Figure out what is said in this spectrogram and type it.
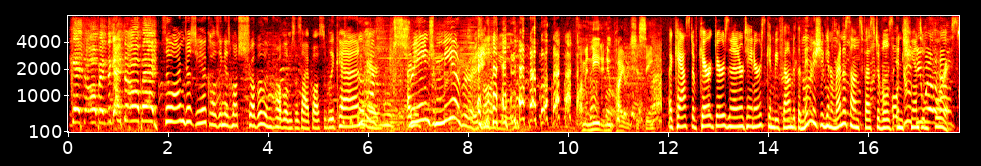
The gates are open! The gates are open! So I'm just here causing as much trouble and problems as I possibly can. You have strange mirrors on you. I'm in need of new pirates, you see. A cast of characters and entertainers can be found at the Mid-Michigan Renaissance Festival's Enchanted Forest.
